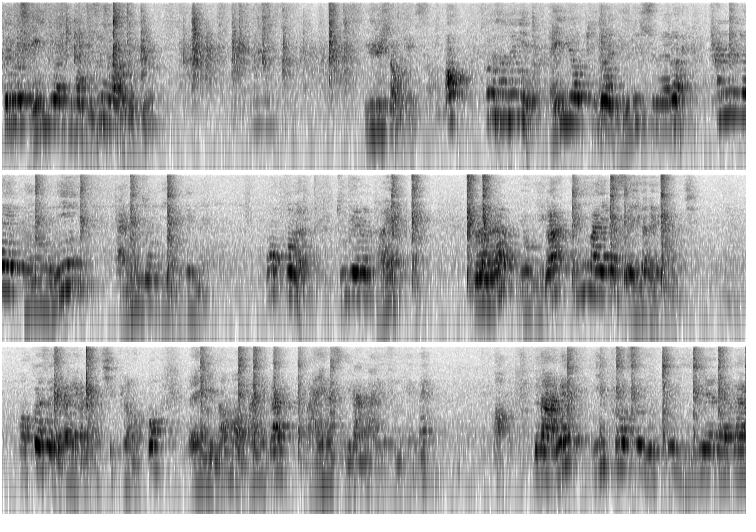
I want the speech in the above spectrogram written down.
그리고 a와 b가 무슨 수라고 되지? 유리수라고 돼 있어. 어? 그럼 선생님 A와 B가 유리수면은 편례근이 만족이 되겠네요. 어? 그러면 두 개를 더해. 그러면 여기가 E-A가 되겠다는 거지. 어, 그래서 얘랑 얘랑 같이 펴놓고 A 넘어가니까 마이너스 2라는 아이가 생기겠네. 어, 그 다음에 2 플러스 루트 2에다가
